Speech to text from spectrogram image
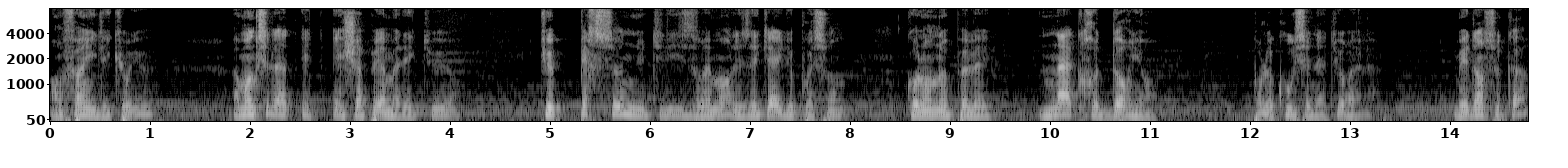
Enfin, il est curieux, à moins que cela ait échappé à ma lecture, que personne n'utilise vraiment les écailles de poisson que l'on appelait nacre d'Orient. Pour le coup, c'est naturel. Mais dans ce cas,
